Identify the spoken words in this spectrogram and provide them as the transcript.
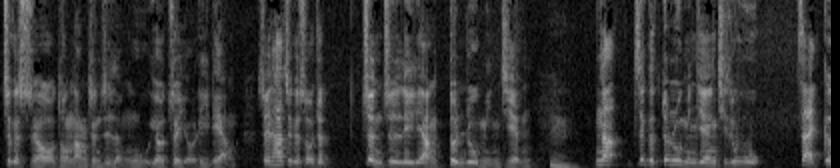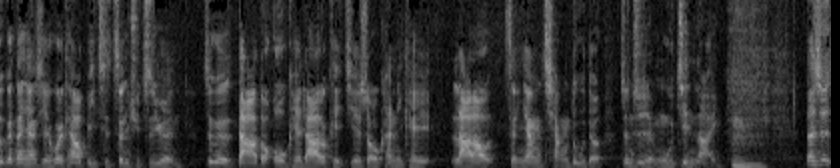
这个时候通常政治人物又最有力量，所以他这个时候就政治力量遁入民间。嗯，那这个遁入民间，其实我。在各个单项协会，他要彼此争取资源，这个大家都 OK，大家都可以接受。看你可以拉到怎样强度的政治人物进来。嗯。但是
